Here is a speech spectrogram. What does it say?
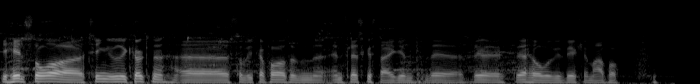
de helt store øh, ting ude i køkkenet, øh, så vi kan få os en, en flæskesteg igen. Det, det, det håber vi virkelig meget på.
